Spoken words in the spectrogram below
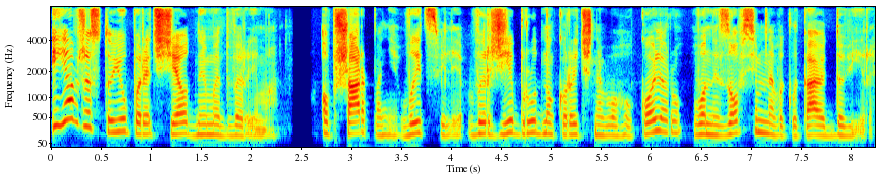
і я вже стою перед ще одними дверима. Обшарпані, вицвілі, виржі брудно-коричневого кольору, вони зовсім не викликають довіри.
